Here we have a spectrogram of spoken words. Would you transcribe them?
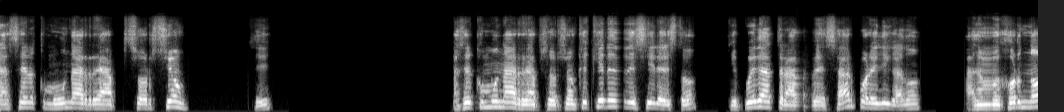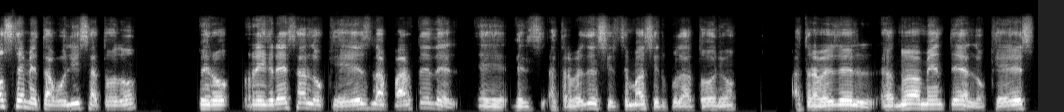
hacer como una reabsorción, ¿sí? Hacer como una reabsorción. ¿Qué quiere decir esto? Que puede atravesar por el hígado, a lo mejor no se metaboliza todo, pero regresa lo que es la parte del, eh, del a través del sistema circulatorio, a través del, eh, nuevamente a lo que es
